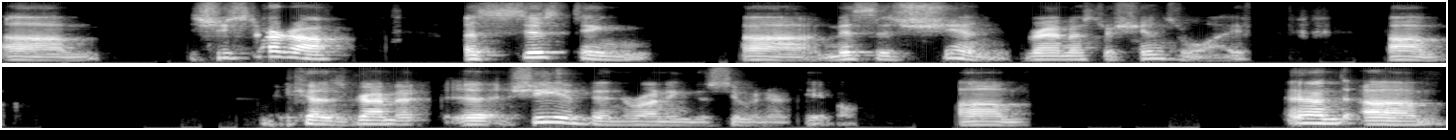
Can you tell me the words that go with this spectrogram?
Um, she started off assisting uh, Mrs. Shin, Grandmaster Shin's wife, um, because grandma uh, she had been running the souvenir table. Um, and um,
